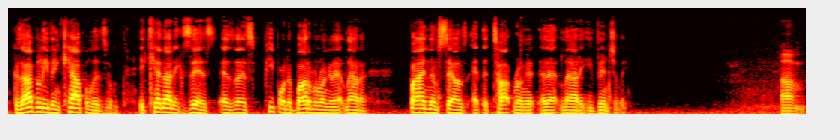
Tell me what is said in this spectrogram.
Because I believe in capitalism. It cannot exist as, as people on the bottom rung of that ladder find themselves at the top rung of that ladder eventually. Um,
